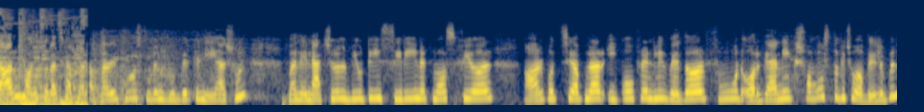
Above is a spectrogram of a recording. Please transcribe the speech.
দারুণ অঞ্চল আছে আপনারা। আপনাদের পুরো স্টুডেন্ট গ্রুপদেরকে নিয়ে আসুন। মানে ন্যাচারাল বিউটি সিরিন অ্যাটমসফিয়ার আর হচ্ছে আপনার eco friendly weather food organic সমস্ত কিছু অ্যাভেলেবল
